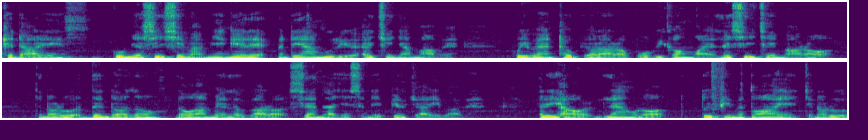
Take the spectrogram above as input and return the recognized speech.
ဖြစ်တာတွေကိုမျက်စိရှိမှမြင်ခဲ့တဲ့မတရားမှုတွေအဲ့ချိန်ကျမှပဲဝေဖန်ထုတ်ပြောတာတော့ပိုပြီးကောင်းပါတယ်လက်ရှိချိန်မှာတော့ကျွန်တော်တို့အသင့်တော်ဆုံးလုပ်ရမယ့်အလုပ်ကတော့ဆက်နာခြင်းစနစ်ပြုတ်ကြရေးပါပဲအဲ့ဒီဟာလမ်းကိုတော့တွေ့ဖြစ်မသွားရင်ကျွန်တော်တို့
